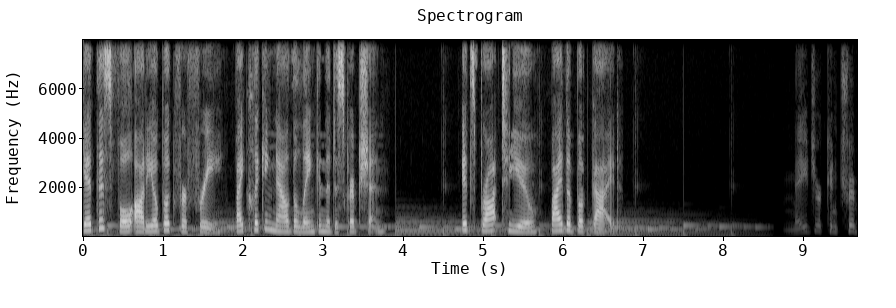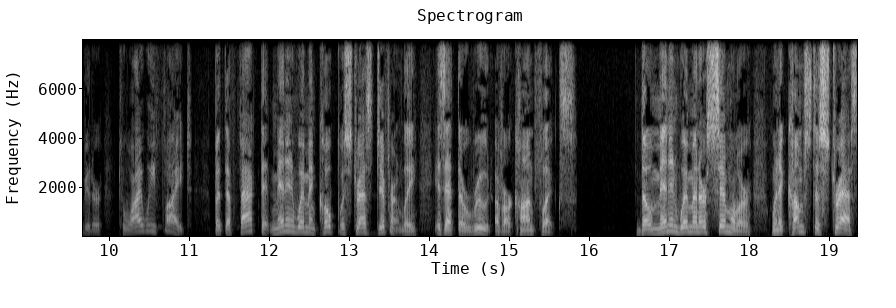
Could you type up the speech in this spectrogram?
Get this full audiobook for free by clicking now the link in the description. It's brought to you by the Book Guide. Major contributor to why we fight, but the fact that men and women cope with stress differently is at the root of our conflicts. Though men and women are similar, when it comes to stress,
